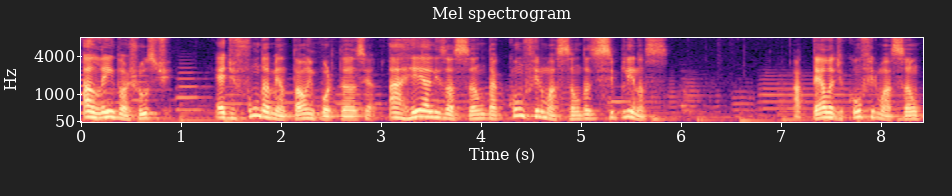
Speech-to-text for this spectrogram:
Além do ajuste, é de fundamental importância a realização da confirmação das disciplinas. A tela de confirmação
